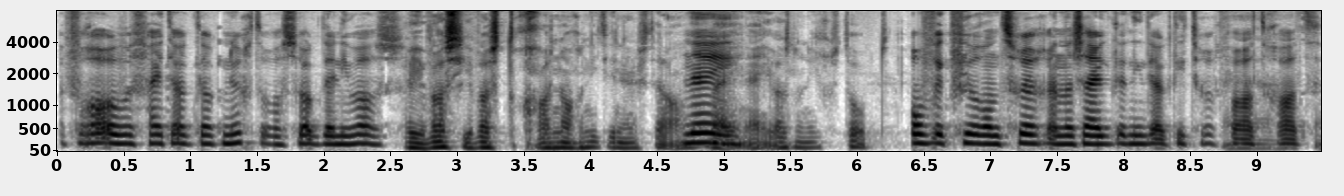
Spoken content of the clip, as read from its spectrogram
vooral over het feit dat ik, dat ik nuchter was, terwijl ik daar niet was. Oh, Je was, je was toch gewoon nog niet in herstel? Nee. nee. nee, je was nog niet gestopt. Of ik viel dan terug en dan zei ik dat niet dat ik die terugval had gehad.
